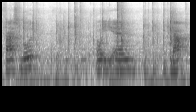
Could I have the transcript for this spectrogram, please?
Fastboot OEM lock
